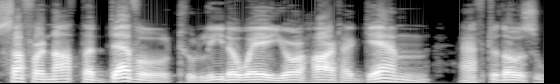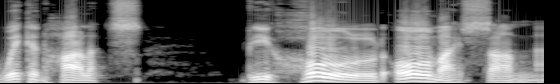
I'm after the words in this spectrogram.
Suffer not the devil to lead away your heart again after those wicked harlots. Behold, O my son,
